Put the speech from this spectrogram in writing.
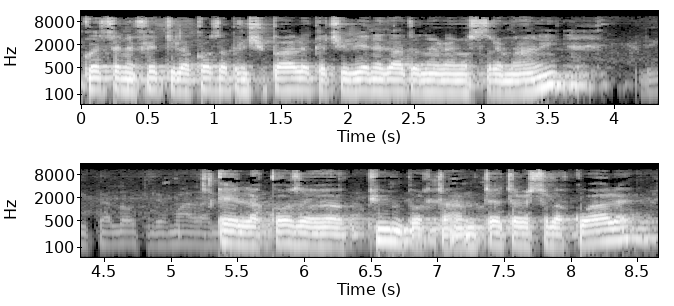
Questa è in effetti la cosa principale che ci viene data nelle nostre mani è la cosa più importante attraverso la quale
